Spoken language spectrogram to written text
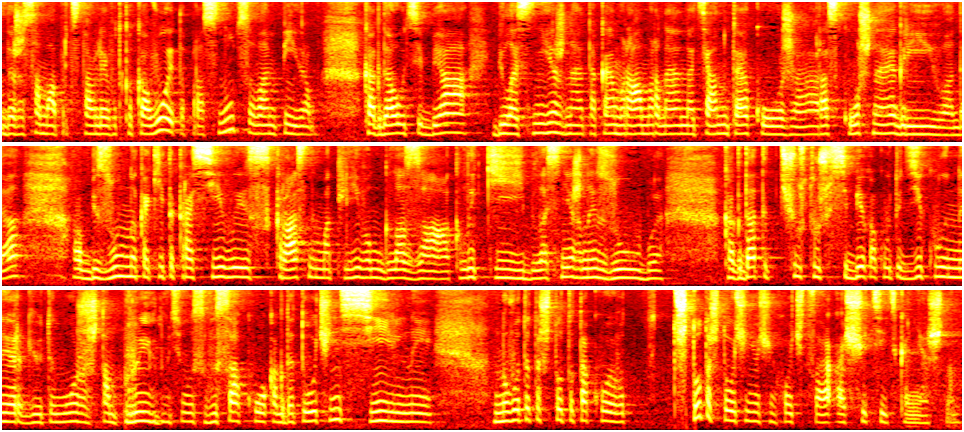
даже сама представляю, вот каково это проснуться вампиром, когда у тебя белоснежная такая мраморная натянутая кожа, роскошная грива, да, безумно какие-то красивые с красным отливом глаза, клыки, белоснежные зубы когда ты чувствуешь в себе какую-то дикую энергию, ты можешь там прыгнуть высоко, когда ты очень сильный, но вот это что-то такое, вот что-то, что очень-очень хочется ощутить, конечно.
